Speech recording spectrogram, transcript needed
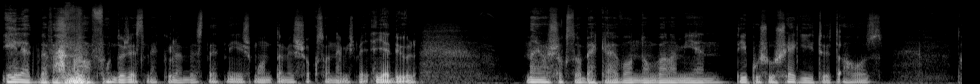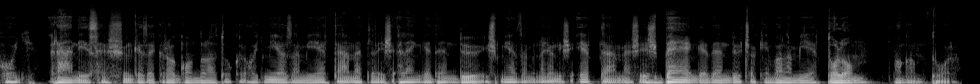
életbevágóan fontos ezt megkülönböztetni, és mondtam, és sokszor nem is megy egyedül. Nagyon sokszor be kell vonnom valamilyen típusú segítőt ahhoz, hogy ránézhessünk ezekre a gondolatokra, hogy mi az, ami értelmetlen és elengedendő, és mi az, ami nagyon is értelmes és beengedendő, csak én valamiért tolom magamtól.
